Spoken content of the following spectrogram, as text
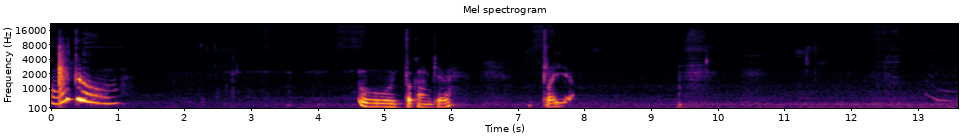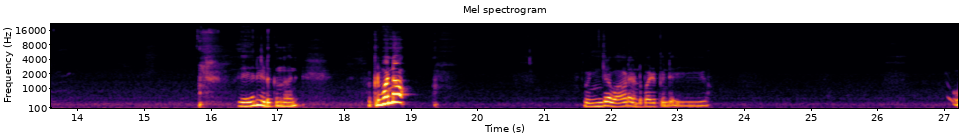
കാണിക്കടോ. ഓ ഇപ്പം കാണിക്കാവേ. ട്രൈ ചെയ്യാം. വേദന എടുക്കുന്നവന്. അക്രമന്നോ? ഭയങ്കര വാടയുണ്ട് പഴുപ്പിന്റെ അയ്യോ. ഓ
